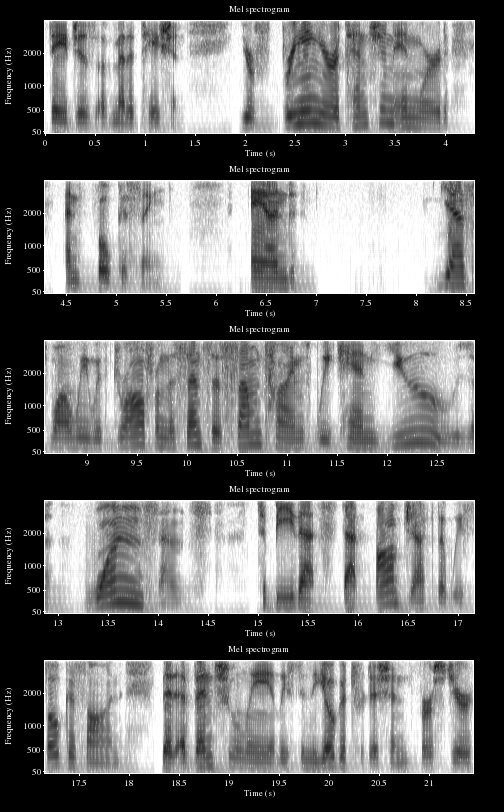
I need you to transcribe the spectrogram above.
stages of meditation. You're bringing your attention inward and focusing. And yes, while we withdraw from the senses, sometimes we can use one sense to be that that object that we focus on that eventually, at least in the yoga tradition, first you're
